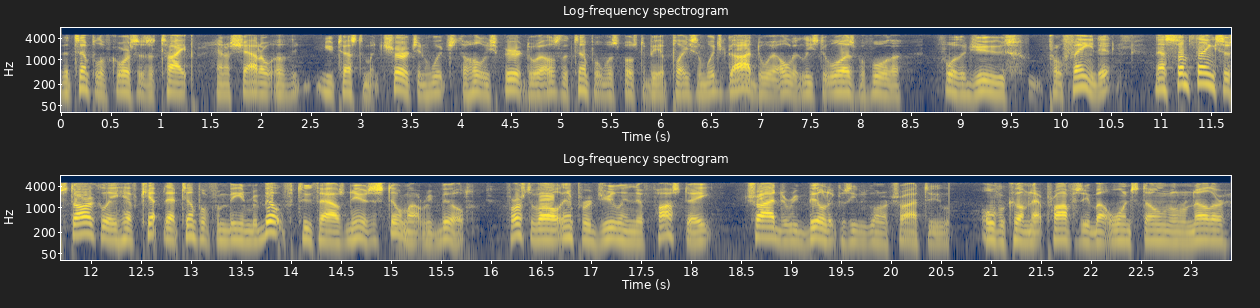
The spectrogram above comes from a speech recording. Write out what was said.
The temple, of course, is a type and a shadow of the New Testament church in which the Holy Spirit dwells. The temple was supposed to be a place in which God dwelled, at least it was before the before the Jews profaned it. Now, some things historically have kept that temple from being rebuilt for 2,000 years. It's still not rebuilt. First of all, Emperor Julian the Apostate tried to rebuild it because he was going to try to overcome that prophecy about one stone on another.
